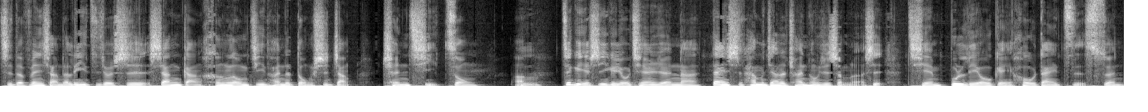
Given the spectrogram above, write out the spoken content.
值得分享的例子就是香港恒隆集团的董事长陈启宗啊，嗯、这个也是一个有钱人呐、啊，但是他们家的传统是什么呢？是钱不留给后代子孙。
